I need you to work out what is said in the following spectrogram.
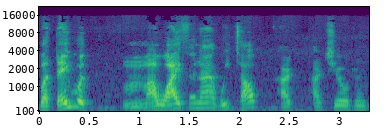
But they would my wife and i we taught our, our children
